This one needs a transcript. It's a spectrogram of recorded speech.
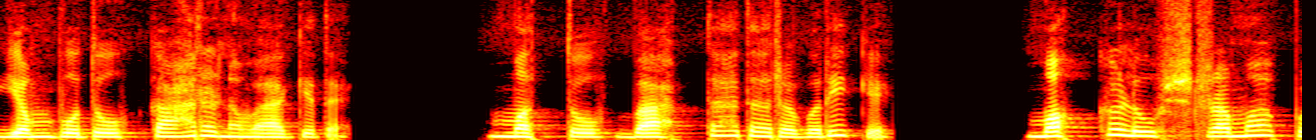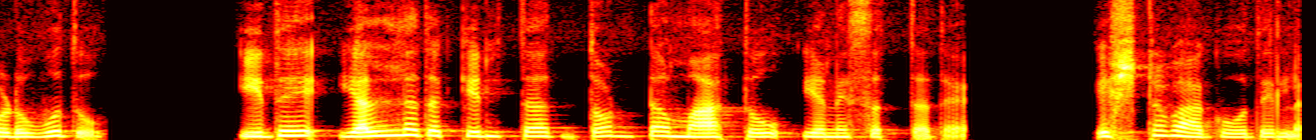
ಎಂಬುದು ಕಾರಣವಾಗಿದೆ. ಮತ್ತು ಬಾಪ್ತಾದರವರಿಗೆ ಮಕ್ಕಳು ಶ್ರಮ ಪಡುವುದು ಇದೇ ಎಲ್ಲದಕ್ಕಿಂತ ದೊಡ್ಡ ಮಾತು ಎನಿಸುತ್ತದೆ. ಇಷ್ಟವಾಗುವುದಿಲ್ಲ.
